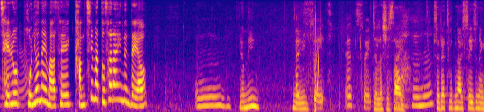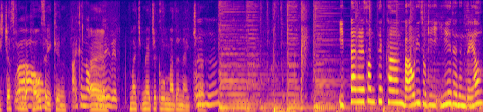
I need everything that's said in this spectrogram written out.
재료 본연의 맛에 감칠맛도 살아있는데요. 음, Yummy. it's sweet. It's sweet. Delicious, eh? So that's with no seasonings, just from the pole, so you can. I cannot uh, believe it. Mag- magical Mother Nature. 이 땅을 선택한 마오리족이 이해되는데요.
